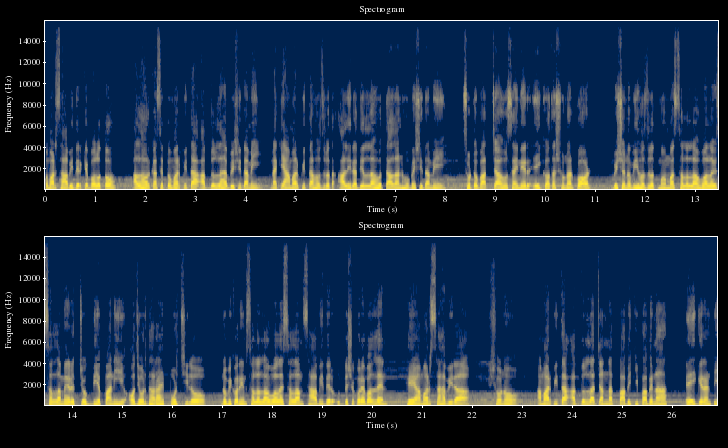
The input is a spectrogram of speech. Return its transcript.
তোমার সাহাবিদেরকে বলো তো, আল্লাহর কাছে তোমার পিতা আবদুল্লাহ বেশি দামি, নাকি আমার পিতা হজরত আলী রাদিয়াল্লাহ তালানহু বেশি দামি? ছোট বাচ্চা হোসাইনের এই কথা শোনার পর বিশ্বনবী হজরত মোহাম্মদ সাল্লাহু আলাইসাল্লামের চোখ দিয়ে পানি অজর ধারায় পড়ছিল। নবী করিম সাল্লাহু আলাইসাল্লাম সাহাবিদের উদ্দেশ্য করে বললেন হে আমার সাহাবিরা, শোনো, আমার পিতা আব্দুল্লাহ জান্নাত পাবে কি পাবে না, এই গ্যারান্টি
